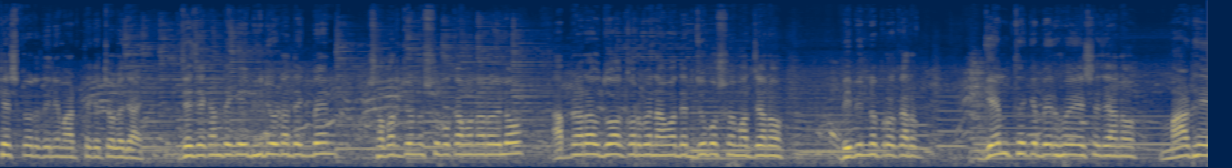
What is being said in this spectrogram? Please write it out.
শেষ করে তিনি মাঠ থেকে চলে যায়। যে যেখান থেকে এই ভিডিওটা দেখবেন, সবার জন্য শুভকামনা রইল। আপনারাও দোয়া করবেন আমাদের যুব সমাজ যেন বিভিন্ন প্রকার গেম থেকে বের হয়ে এসে যেন মাঠে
